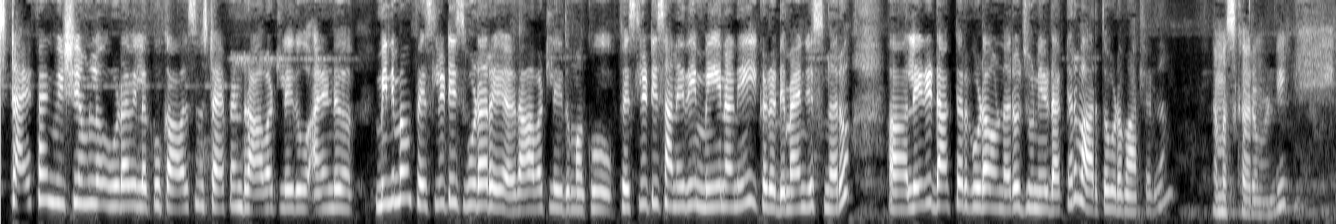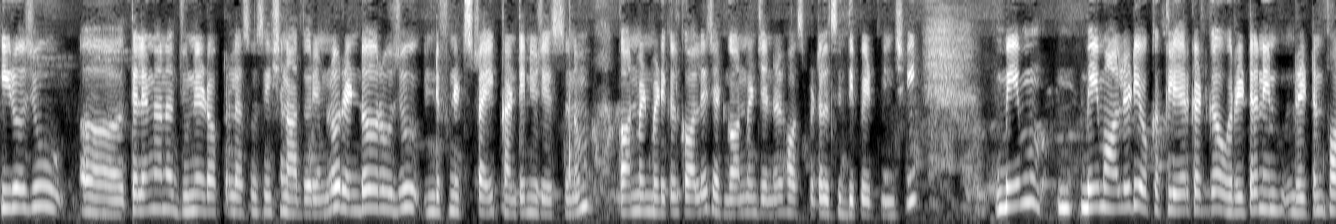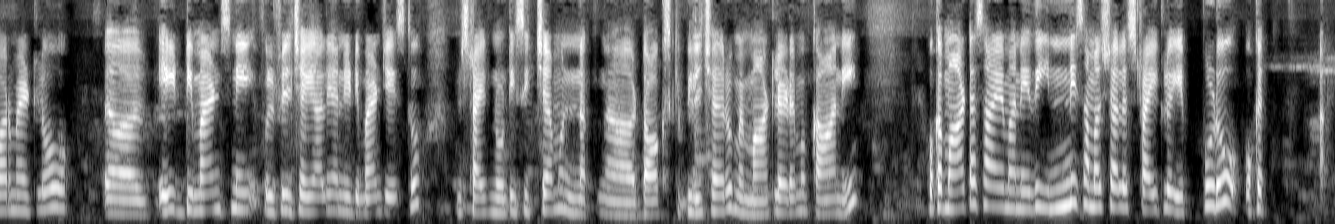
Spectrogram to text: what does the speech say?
స్టైఫండ్ విషయంలో కూడా వీళ్ళకు కావాల్సిన స్టైఫండ్ రావట్లేదు. అండ్ మినిమం ఫెసిలిటీస్ కూడా రావట్లేదు మాకు. ఫెసిలిటీస్ అనేది మెయిన్ అని ఇక్కడ డిమాండ్ చేస్తున్నారు. లేడీ డాక్టర్ కూడా ఉన్నారు జూనియర్ డాక్టర్ వారితో కూడా మాట్లాడదాం. నమస్కారం అండి. ఈరోజు తెలంగాణ జూనియర్ డాక్టర్ల అసోసియేషన్ ఆధ్వర్యంలో రెండో రోజు ఇండెఫినిట్ స్ట్రైక్ కంటిన్యూ చేస్తున్నాం. Government medical college and government general hospital Siddipet నుంచి. మేము మేము ఆల్రెడీ ఒక క్లియర్ కట్గా ఒక రిటర్న్ ఇన్ రిటర్న్ ఫార్మాట్లో ఎయిట్ డిమాండ్స్ని ఫుల్ఫిల్ చేయాలి అని డిమాండ్ చేస్తూ స్ట్రైక్ నోటీస్ ఇచ్చాము. నిన్న టాక్స్కి పిలిచారు. మేము మాట్లాడాము. కానీ ఒక మాట సాయం అనేది ఇన్ని సంవత్సరాల స్ట్రైక్లో ఎప్పుడూ ఒక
